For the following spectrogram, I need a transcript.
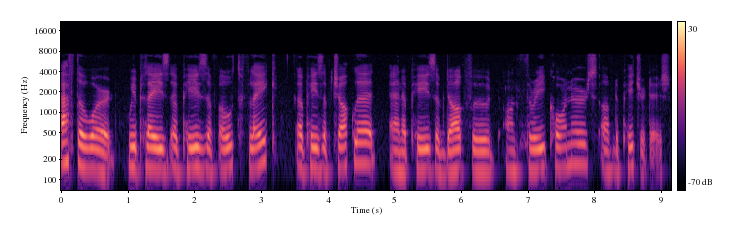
Afterward, we place a piece of oat flake, a piece of chocolate, and a piece of dog food on three corners of the petri dish.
